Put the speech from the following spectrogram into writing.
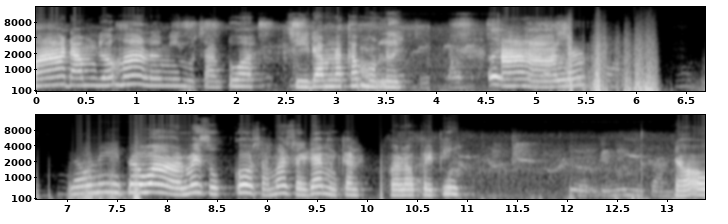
ม้าดำเยอะมากเลยมีอยู่สามตัว สีดำนะครับหมดเลย อาหารนะ แล้วนี่ถ้าว่าอาหารไม่สุกก็สามารถใส่ได้เหมือนกันเพื่อเราไปปิ้ง เดี๋ยวเอา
